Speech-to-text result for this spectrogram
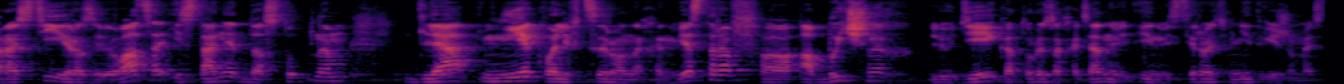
расти и развиваться и станет доступным для неквалифицированных инвесторов, обычных людей, которые захотят инвестировать в недвижимость.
